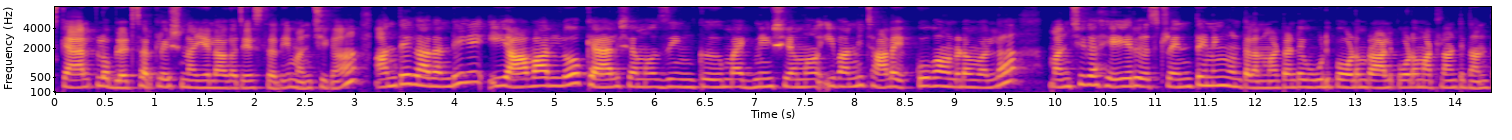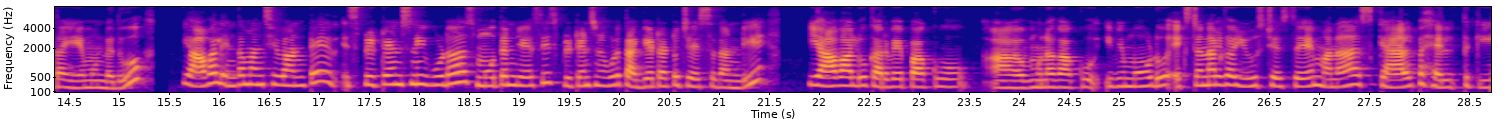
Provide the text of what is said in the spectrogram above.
స్కాల్ప్లో బ్లడ్ సర్క్యులేషన్ అయ్యేలాగా చేస్తుంది మంచిగా. అంతేకాదండి ఈ ఆవాల్లో కాల్షియం జింక్ మెగ్నీషియం ఇవన్నీ చాలా ఎక్కువగా ఉండడం వల్ల మంచిగా హెయిర్ స్ట్రెంగ్ ఉంటుంది అనమాట అంటే ఊడిపోవడం రాలిపోవడం అట్లాంటిదంతా ఏముండదు. ఈ ఆవాలు ఎంత మంచివి అంటే స్ప్లిటెంట్స్ని కూడా స్మూతన్ చేసి స్ప్లిటెంట్స్ని కూడా తగ్గేటట్టు చేస్తుందండి. ఈ ఆవాలు కరివేపాకు మునగాకు ఇవి మూడు ఎక్స్టర్నల్గా యూస్ చేస్తే మన స్కాల్ప్ హెల్త్కి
